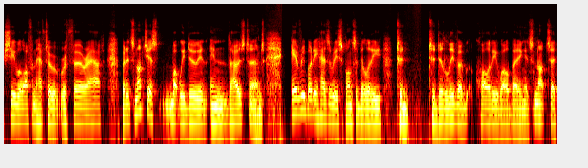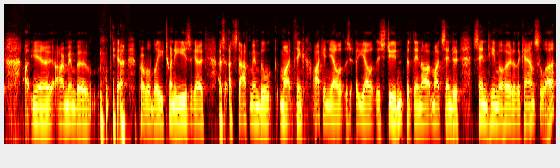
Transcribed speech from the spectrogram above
she will often have to refer out. But it's not just what we do in, in those terms. Everybody has a responsibility to to deliver quality well-being. It's not to, uh, you know, I remember you know, probably 20 years ago, a, a, staff member might think I can yell at the, yell at the student, but then I might send her, send him or her to the counsellor.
